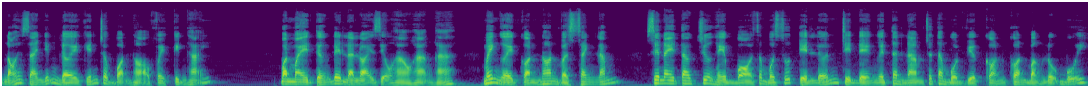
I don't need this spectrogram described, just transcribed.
nói ra những lời khiến cho bọn họ phải kinh hãi. Bọn mày tưởng đây là loại rượu hào hạng hả? Mấy người còn non và xanh lắm. Xưa nay tao chưa hề bỏ ra một số tiền lớn chỉ để người ta làm cho tao một việc còn con bằng lỗ mũi.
